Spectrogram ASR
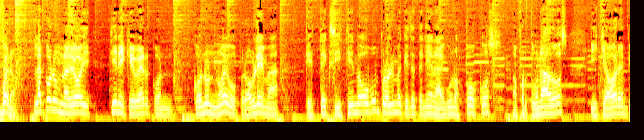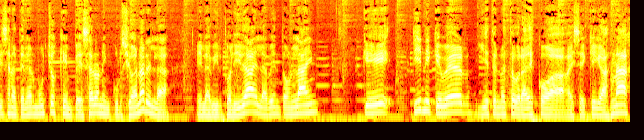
Bueno, la columna de hoy tiene que ver con, con un nuevo problema que está existiendo, o un problema que ya tenían algunos pocos, afortunados, y que ahora empiezan a tener muchos que empezaron a incursionar en la, en la virtualidad, en la venta online, que tiene que ver, y esto en esto agradezco a, Ezequiel Gaznaj,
